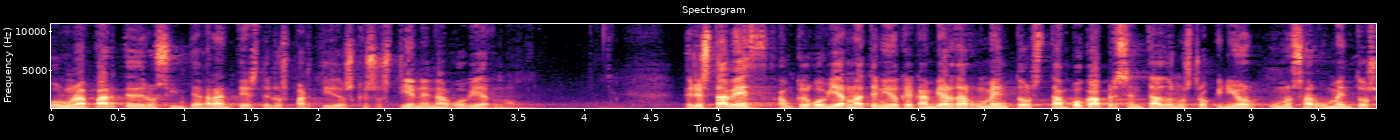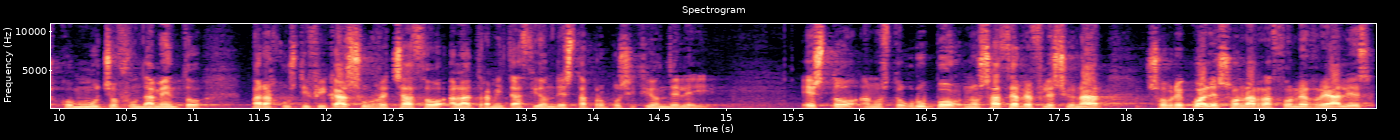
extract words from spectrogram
por una parte de los integrantes de los partidos que sostienen al Gobierno. Pero esta vez, aunque el Gobierno ha tenido que cambiar de argumentos, tampoco ha presentado, en nuestra opinión, unos argumentos con mucho fundamento para justificar su rechazo a la tramitación de esta proposición de ley. Esto, a nuestro Grupo, nos hace reflexionar sobre cuáles son las razones reales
